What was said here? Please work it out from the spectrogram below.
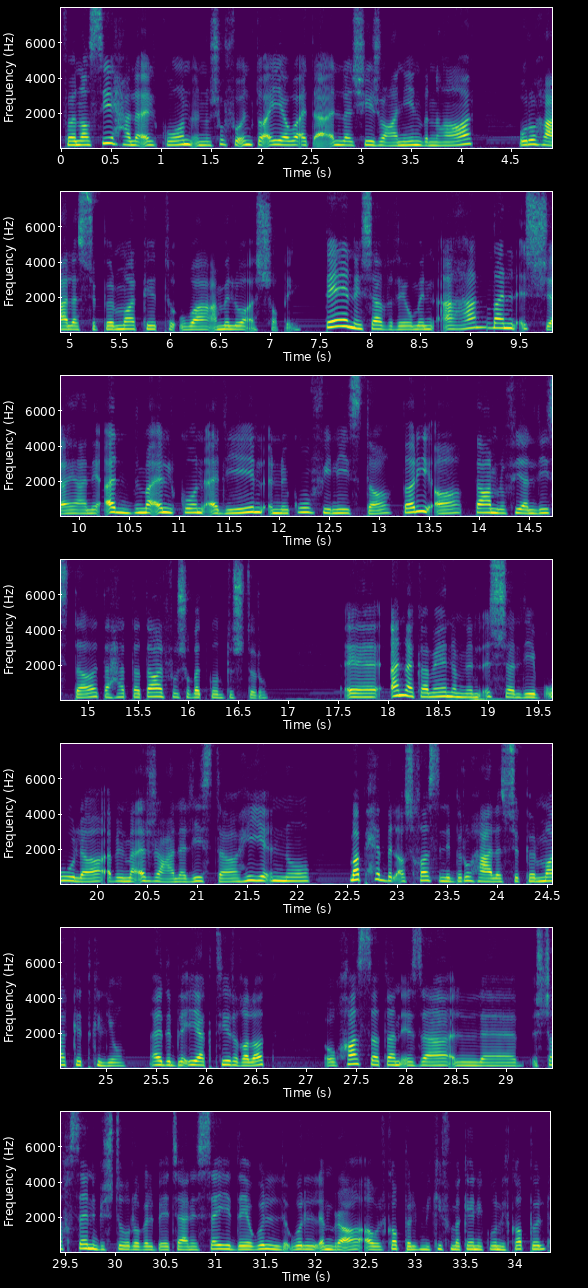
فنصيحة لإلكم إنه شوفوا أنتوا أي وقت أقل شيء جوعانين بالنهار وروحوا على السوبر ماركت واعملوا ال shopping تاني شغلة ومن أهم الأشياء يعني قد ما إلكم قليل إنه يكون في ليستا طريقة تعملوا فيها الليستا حتى تعرفوا شو بدكم تشتروا. آه، أنا كمان من الأشياء اللي بقولها قبل ما أرجع على الليستا هي إنه ما بحب الأشخاص اللي بيروحوا على السوبر ماركت كل يوم. هيدي بلاقيها كتير غلط وخاصة إذا الشخصين بيشتغلوا بالبيت يعني السيدة والامرأة أو ال couple كيف ما كان يكون ال couple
